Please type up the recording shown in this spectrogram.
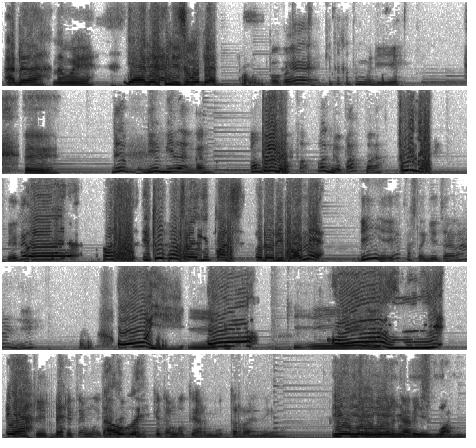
Ada namanya. Jangan jangan disebut dan. pokoknya kita ketemu dia Eh. dia dia bilang kan oh Tuh. nggak apa oh nggak apa-apa ya kan Eh, pas itu pas lagi pas udah di prom ya? iya pas lagi acaranya Oh iya. iya Oh, iya oh iya. Ya, kita, deh. kita mau tahu kita, kita mau muter-muter anjing Iya iya iya. Muter-muter iya, nyari iya, spot. iya.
